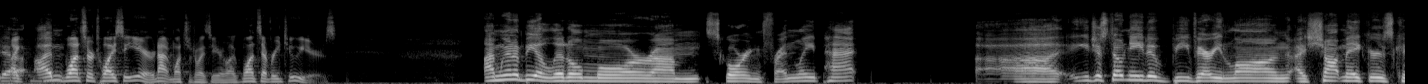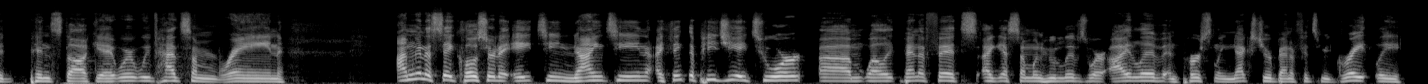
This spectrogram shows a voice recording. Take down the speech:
like I'm- once or twice a year. Not once or twice a year, like once every two years. I'm gonna be a little more um, scoring friendly, Pat. Uh, you just don't need to be very long. Uh, shot makers could pin stock it. We're, we've had some rain. I'm gonna say closer to 18, 19. I think the PGA Tour, um, well, it benefits, I guess, someone who lives where I live, and personally, next year benefits me greatly.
